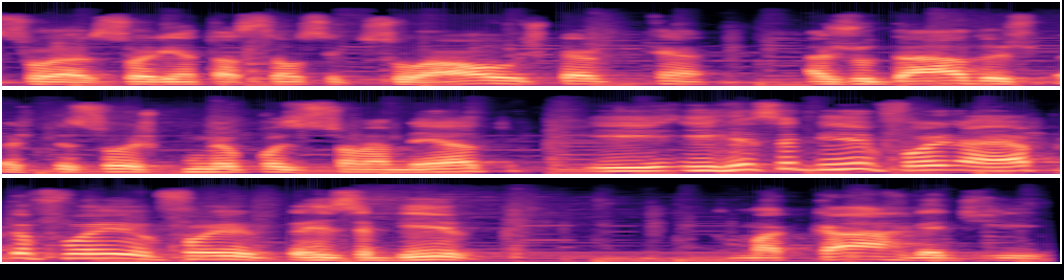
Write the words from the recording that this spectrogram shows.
sua, sua orientação sexual. Espero que tenha ajudado as, as pessoas com o meu posicionamento. E, e, recebi, foi na época, foi, foi recebi uma carga de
